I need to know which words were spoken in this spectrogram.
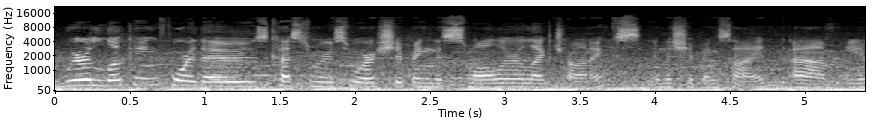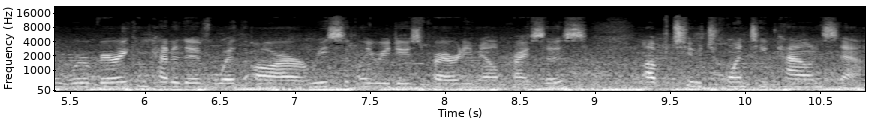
We're looking for those customers who are shipping the smaller electronics in the shipping side. Um, you know, we're very competitive with our recently reduced priority mail prices, up to 20 pounds now.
